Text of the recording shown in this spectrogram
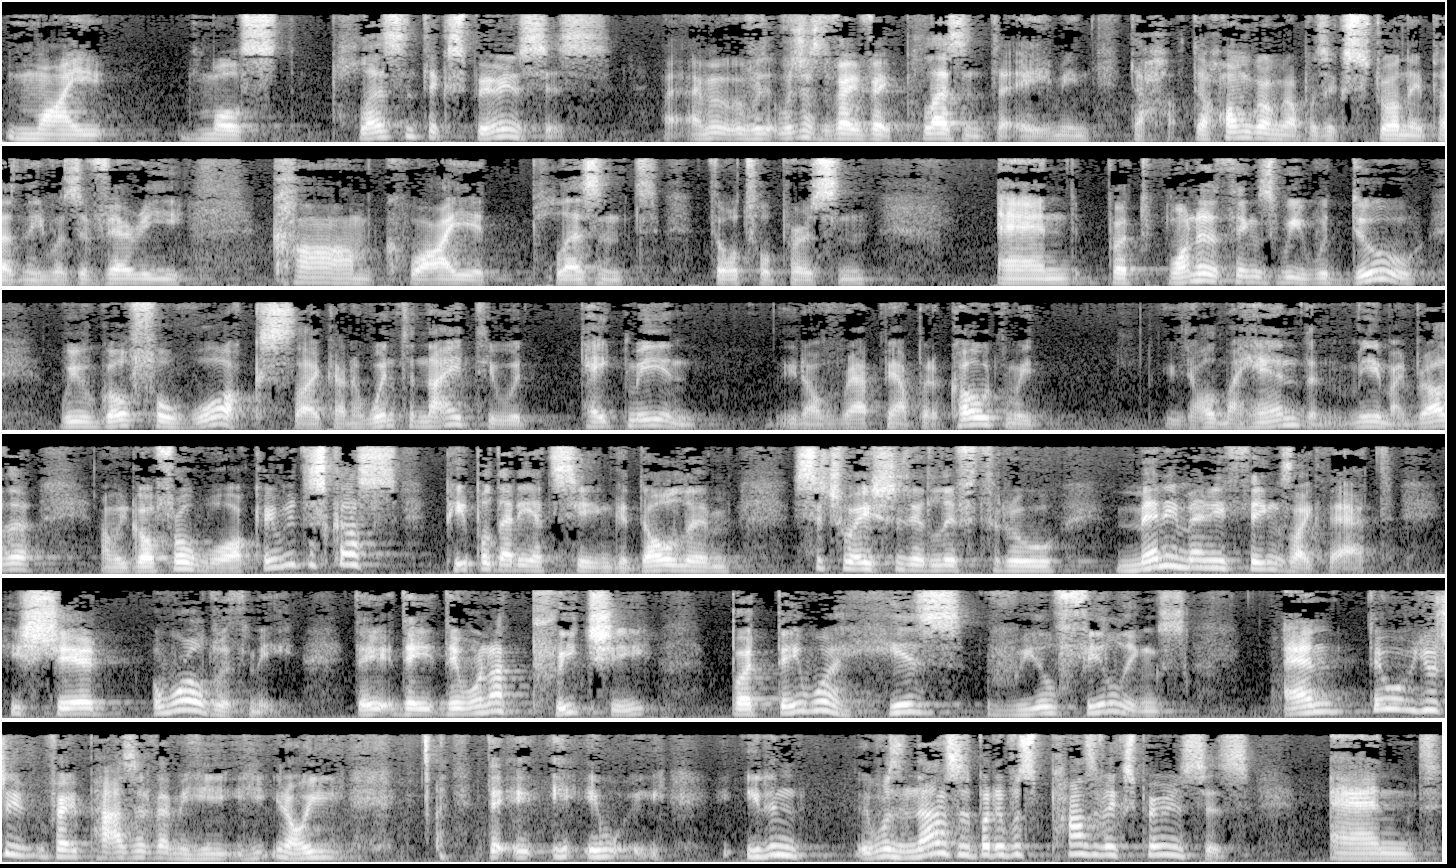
my most pleasant experiences I mean, it was just very, very pleasant. Day. I mean, the, the home growing up was extraordinarily pleasant. He was a very calm, quiet, pleasant, thoughtful person. And but one of the things we would do, we would go for walks. Like on a winter night, he would take me and you know wrap me up in a coat, and we he'd hold my hand, and me and my brother, and we'd go for a walk, and we'd discuss people that he had seen, Gedolim, situations he'd lived through, many, many things like that. He shared a world with me. They, they, they were not preachy, but they were his real feelings, and they were usually very positive. I mean, he, he you know, he, he, didn't. It wasn't nonsense, but it was positive experiences, and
